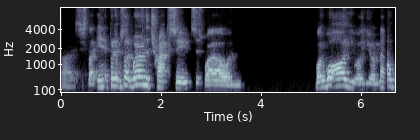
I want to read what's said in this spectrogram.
Uh, it's just like, but it was like wearing the track suits as well, and what what are you? Are you a metal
